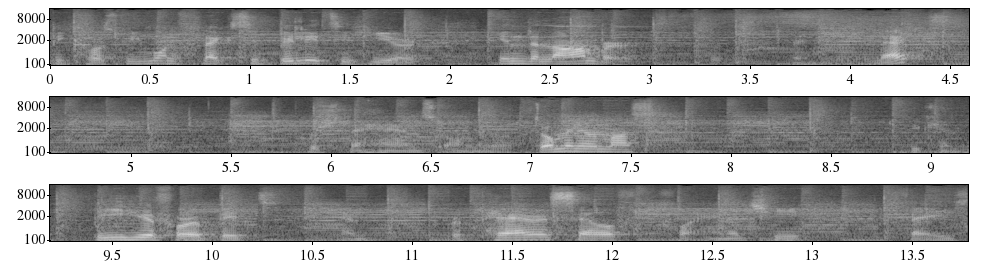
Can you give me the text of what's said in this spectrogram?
because we want flexibility here in the lumbar. Then you relax, push the hands on your abdominal muscle. You can be here for a bit and prepare yourself for energy phase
